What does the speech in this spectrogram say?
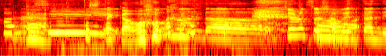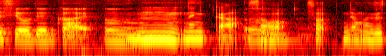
悲しい、うんカットしたかも。そうなんだ。ちょろっと喋ったんですよ前回。うう。んん、なんか、うん。そうそう。でもずっ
